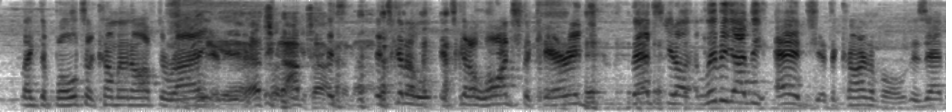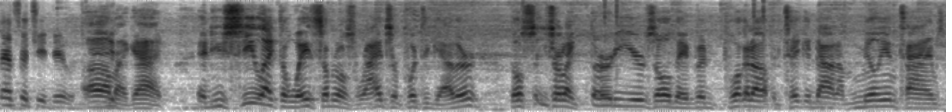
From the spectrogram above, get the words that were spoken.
like the bolts are coming off the ride. Yeah, that's what I'm talking it's, about. It's gonna it's gonna launch the carriage. That's you know living on the edge at the carnival. Is that that's what you do? Oh You- my god! And you see like the way some of those rides are put together. Those things are like 30 years old. They've been put up and taken down a million times.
